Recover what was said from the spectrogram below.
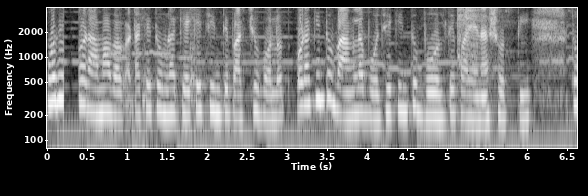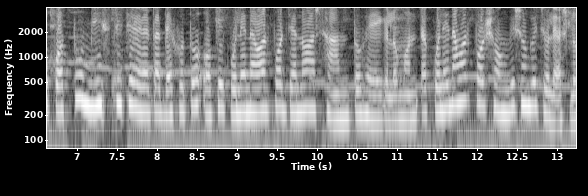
ওদের রামা বাবাটাকে তোমরা কে কে চিনতে পারছ বলো? ওরা কিন্তু বাংলা বোঝে, কিন্তু বলতে পারে না সত্যি। তো কত মিষ্টি চেহারাটা দেখো তো, ওকে কোলে নেওয়ার পর যেন আর শান্ত হয়ে গেল মনটা। কোলে নেওয়ার পর সঙ্গে সঙ্গে চলে আসলো।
